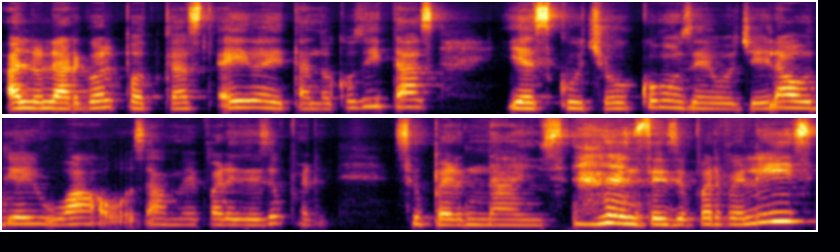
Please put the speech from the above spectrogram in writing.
a lo largo del podcast he ido editando cositas y escucho cómo se oye el audio y wow, o sea, me parece súper, súper nice. estoy súper feliz.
